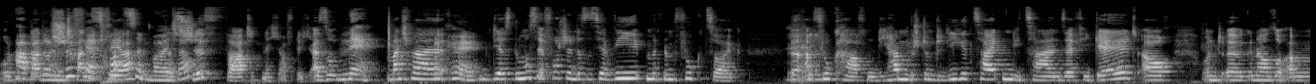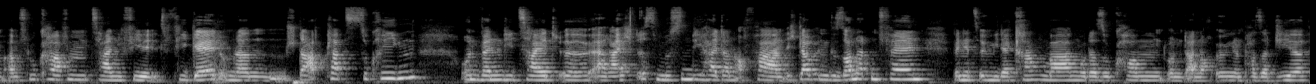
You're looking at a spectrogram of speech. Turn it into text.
Und Aber dann das Schiff fährt trotzdem weiter? Das Schiff wartet nicht auf dich. Also Nee. manchmal, Okay. das, du musst dir vorstellen, das ist ja wie mit einem Flugzeug. Äh, am Flughafen. Die haben bestimmte Liegezeiten, die zahlen sehr viel Geld auch und äh, genauso am, am Flughafen zahlen die viel, viel Geld, um dann einen Startplatz zu kriegen. Und wenn die Zeit äh, erreicht ist, müssen die halt dann auch fahren. Ich glaube, in gesonderten Fällen, wenn jetzt irgendwie der Krankenwagen oder so kommt und dann noch irgendein Passagier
